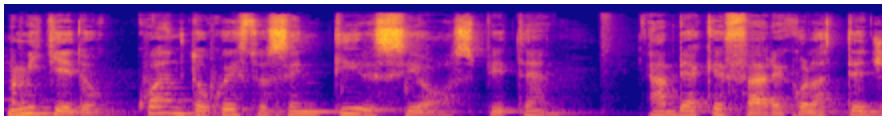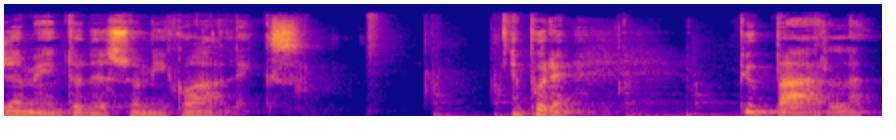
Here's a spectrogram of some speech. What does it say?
ma mi chiedo quanto questo sentirsi ospite abbia a che fare con l'atteggiamento del suo amico Alex. Eppure, più parla,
